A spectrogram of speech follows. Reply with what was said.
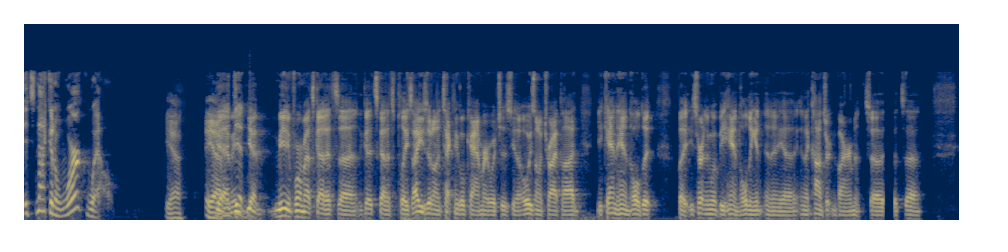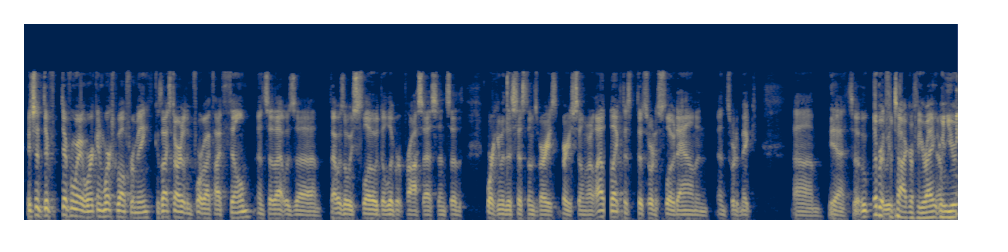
It's not going to work well. Yeah, Yeah, yeah. I mean, yeah. Medium format's got its uh, it's got its place. I use it on a technical camera, which is you know always on a tripod. You can hand hold it, but you certainly won't be hand holding it in a uh, in a concert environment. So it's uh, it's a diff- different way of working. Works well for me because I started in four x five film, and so that was uh, that was always slow, deliberate process. And so working with this system is very very similar. I like to, to sort of slow down and and sort of make um, yeah. So oop, deliberate we- photography, right? When you're,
